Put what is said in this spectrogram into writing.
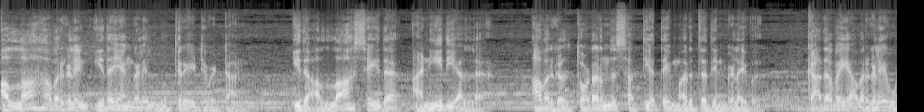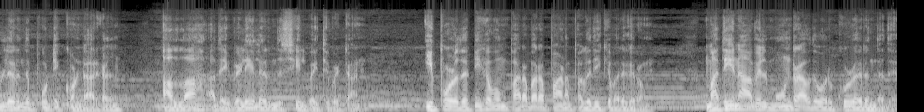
அல்லாஹ் அவர்களின் இதயங்களில் முத்திரையிட்டு விட்டான். இது அல்லாஹ் செய்த அநீதி அல்ல. அவர்கள் தொடர்ந்து சத்தியத்தை மறுத்ததின் விளைவு. கதவை அவர்களே உள்ளிருந்து பூட்டிக் கொண்டார்கள். அல்லாஹ் அதை வெளியிலிருந்து சீல் வைத்து விட்டான். இப்பொழுது மிகவும் பரபரப்பான பகுதிக்கு வருகிறோம். மதீனாவில் மூன்றாவது ஒரு குழு இருந்தது.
